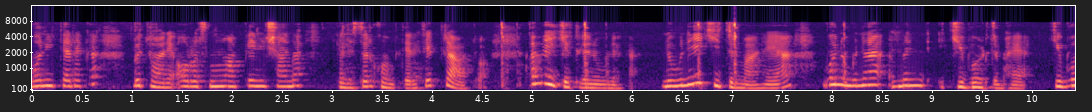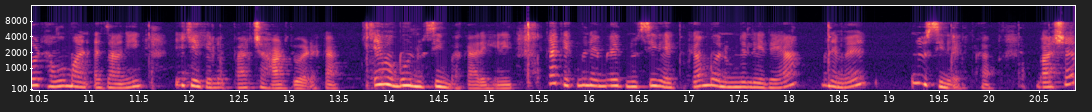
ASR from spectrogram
مۆنیتەرەکە بتوانێ ئەو ڕەسمەمان پێ نیشاندا کە لەسەر کۆمپیوتەرەکە کراوەتەوە ئەمە یەکێک لە نمونەکان نمونەیەکی ترمان هەیە بۆ نمونە من کیبۆردم هەیە کیبۆرد هەموومان ئەزانین یەکێکە لە پارچە هاردوێرەکان ئێمە بۆ نووسین بەکارەهێنین کاتێک من ئەمەوێت نووسینێک بکەم بۆ نمونە لێرەیە من ئەمەوێت نووسینێک بکەم باشە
